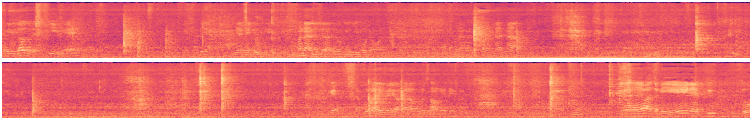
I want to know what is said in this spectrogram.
ငရီကြောက်ဆိုလဲအပြည့်ပဲဒါတွေကနည်းနည်းလို့နေမနှံလို့ဆိုတာဒီလိုငယ်ကြီးမဟုတ်တော့ဘူးမနှံကနှံနှံ ပုံမှန်လေးပဲရောနောက်ခုလိုစောင့်နေတယ်မှာငါလည်းပါသမီးရေးတဲ့ပြုသူ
